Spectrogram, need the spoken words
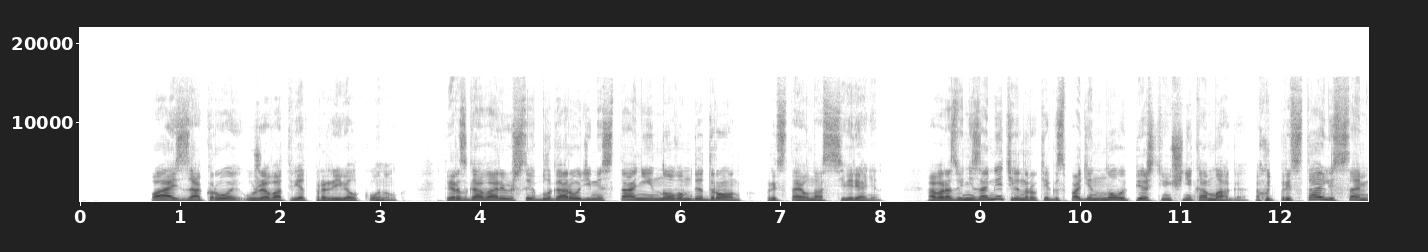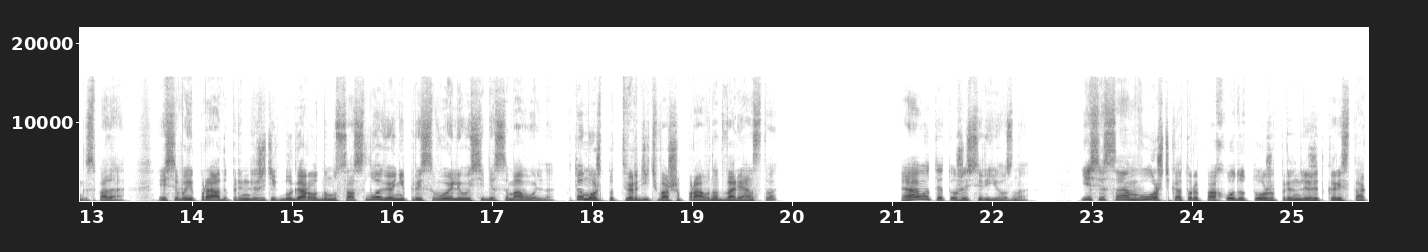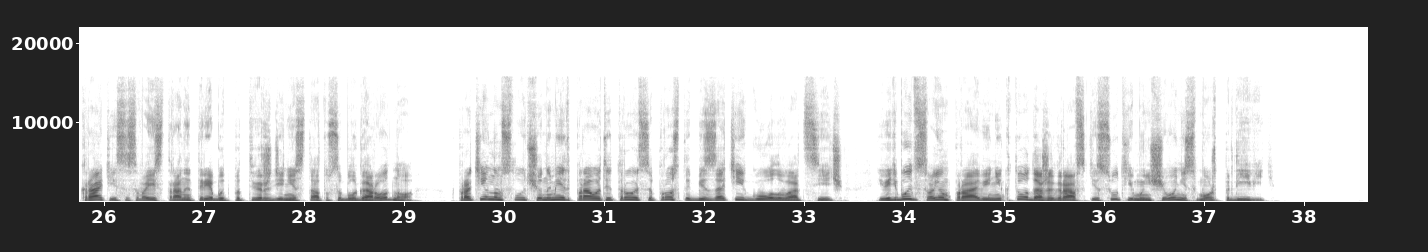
«Пасть закрой!» — уже в ответ проревел конунг. «Ты разговариваешь с их благородиями Стани и новым Дедронг», — представил нас северянин. «А вы разве не заметили на руке господина новый перстень ученика-мага? А хоть представились сами, господа? Если вы и правда принадлежите к благородному сословию, они присвоили его себе самовольно. Кто может подтвердить ваше право на дворянство?» А вот это уже серьезно. Если сам вождь, который по ходу тоже принадлежит к аристократии, со своей стороны требует подтверждения статуса благородного, в противном случае он имеет право этой троицы просто без затей головы отсечь И ведь будет в своем праве, никто, даже графский суд, ему ничего не сможет предъявить.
